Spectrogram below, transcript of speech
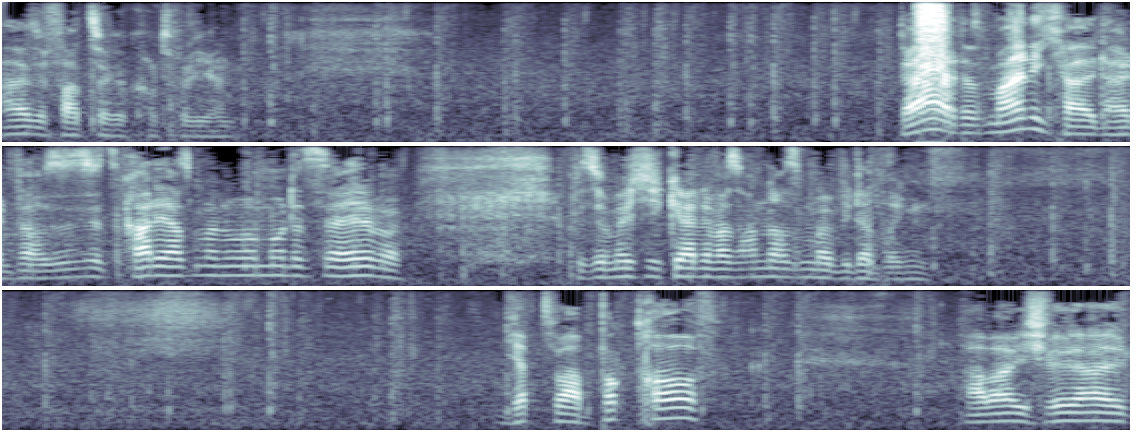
Also Fahrzeuge kontrollieren. Ja, das meine ich halt einfach. Es ist jetzt gerade erstmal nur immer dasselbe. Deswegen möchte ich gerne was anderes mal wiederbringen. Ich habe zwar Bock drauf, aber ich will halt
